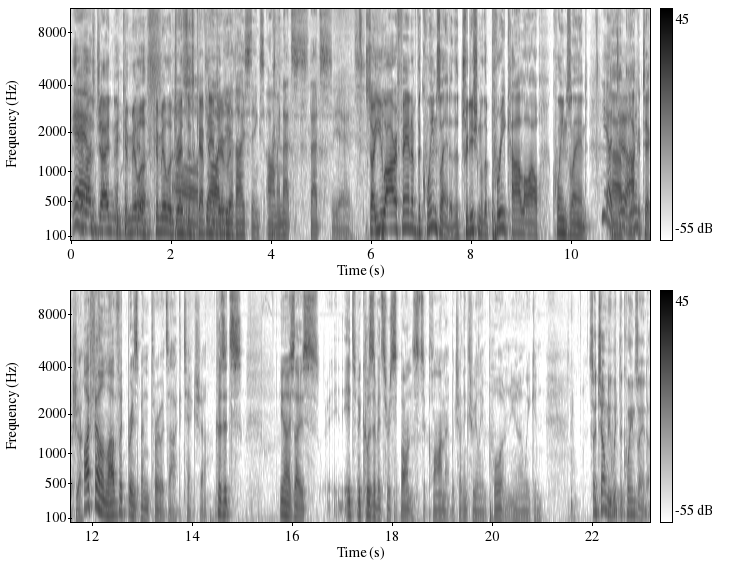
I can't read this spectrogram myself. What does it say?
Yeah. Everyone's Jaden and Camilla. Camilla dresses Oh, captains God, yeah, those things. Oh, I mean, that's that's yeah. So you are a fan of the Queenslander, the traditional, the pre-Calile Queensland Yeah, I um, do. I mean, architecture. I fell in love with Brisbane through its architecture because it's, you know, it's those. It's because of its response to climate, which I think is really important. You know, we can. so tell me, with the Queenslander,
